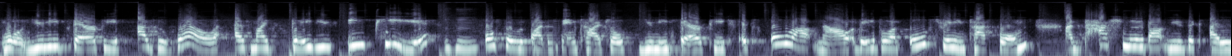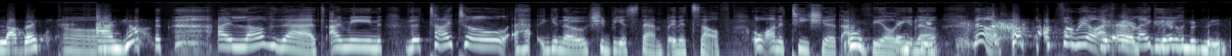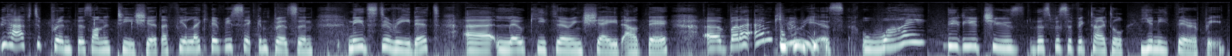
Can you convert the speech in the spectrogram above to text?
Well, you need therapy as well as my debut EP, also by the same title, You Need Therapy. It's all out now, available on all streaming platforms. I'm passionate about music. I love it. And yeah, I love that. I mean, the title, you know, should be a stamp in itself or on a T-shirt. I Oh, feel, you know. No, for real. I Yeah, feel like you, you have to print this on a T-shirt. I feel like every second person needs to read it. Uh, low key throwing shade out there, uh, but I am curious. why did you choose the specific title? You need therapy.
